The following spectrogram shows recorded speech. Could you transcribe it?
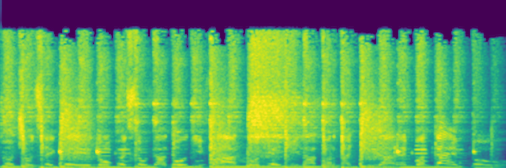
Non c'è un segreto, questo è un dato di fatto. Tieni la corda tempo.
